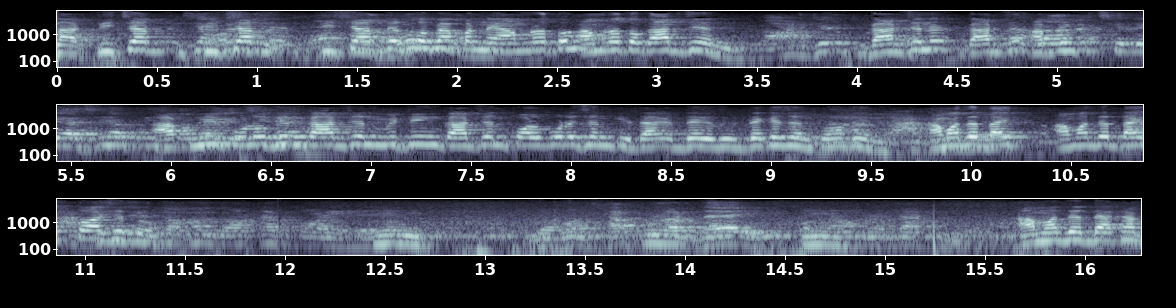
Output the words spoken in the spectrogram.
না টিচার টিচার টিচারদের তো ব্যাপার নেই আমরা তো আমরা তো গার্জেন গার্জেন গার্জেন আপনি আপনি কোনোদিন গার্জেন মিটিং গার্জেন কল করেছেন কি? ডেকেছেন কোনোদিন? আমাদের দায়িত্ব আমাদের দায়িত্ব আছে তো। আমাদের দেখার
